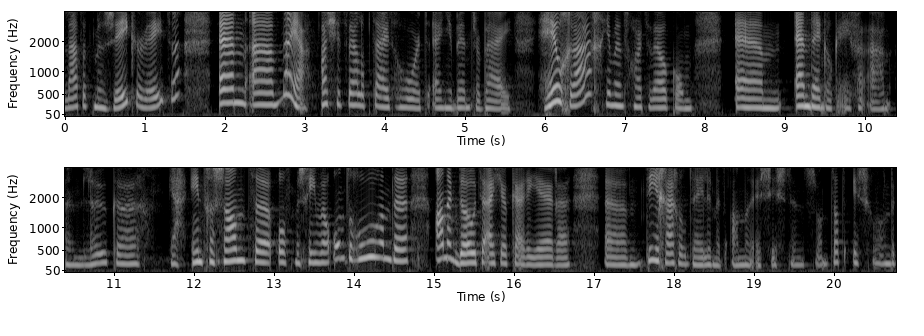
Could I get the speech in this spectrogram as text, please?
laat het me zeker weten. En nou ja, als je het wel op tijd hoort en je bent erbij, heel graag. Je bent van harte welkom. Um, en denk ook even aan een leuke ja, interessante of misschien wel ontroerende anekdote uit jouw carrière. Um, die je graag wilt delen met andere assistants. Want dat is gewoon de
